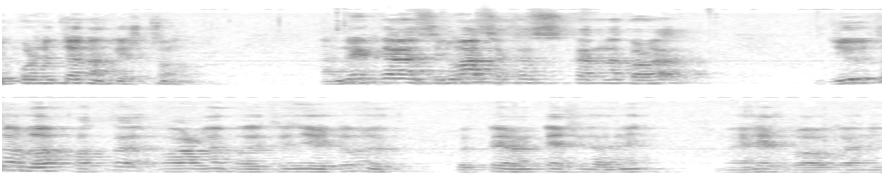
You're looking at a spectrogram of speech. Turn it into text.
ఎప్పటి నుంచో నాకు ఇష్టం. అన్నిటికన్నా సినిమా సక్సెస్ కన్నా కూడా జీవితంలో కొత్త వాళ్ళని పరిచయం చేయటం విక్టర్ వెంకటేష్ కానీ మహేష్ బాబు కానీ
